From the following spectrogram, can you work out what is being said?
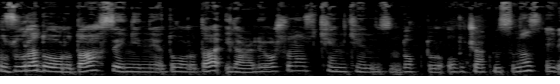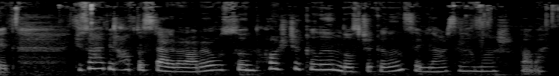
huzura doğru da zenginliğe doğru da ilerliyorsunuz. Kendi kendinizin doktoru olacak mısınız? Evet. Güzel bir hafta sizlerle beraber olsun. Hoşçakalın, dostça kalın. Sevgiler, selamlar. Bay bay.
